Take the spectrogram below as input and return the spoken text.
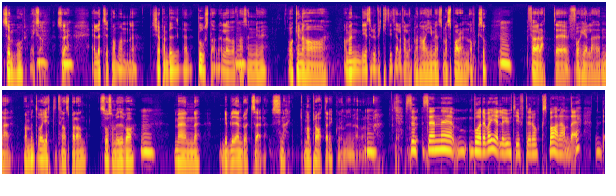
summor liksom. Mm. Mm. Eller typ om man eh, köper en bil eller bostad eller vad Mm. fasen det nu är. Och kunna ha, ja men jag tror det är viktigt i alla fall att man har gemensamma sparanden också. För att eh, få hela den där, man behöver inte vara jättetransparent så som vi var. Mm. Men det blir ändå ett så här snack, man pratar ekonomi med varandra. Mm. Sen, sen eh, både vad gäller utgifter och sparande, det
